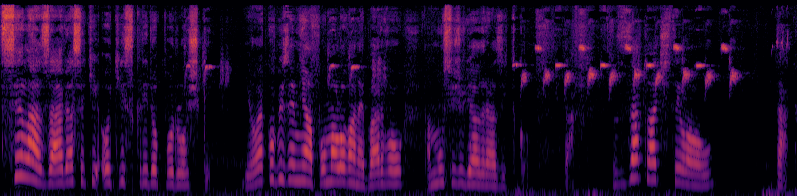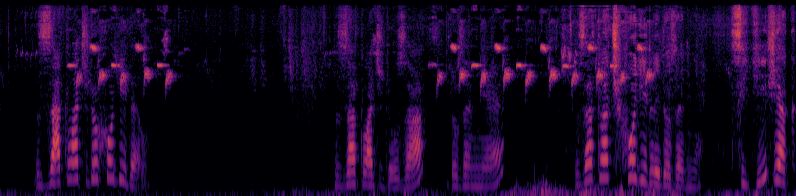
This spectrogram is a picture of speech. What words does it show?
celá záda se ti otiskly do podložky. Jo, jako by se měla pomalované barvou a musíš udělat razítko. Tak, zatlač silou. Tak, zatlač do chodidel. Zatlač do zad, do země Zatlač chodidly do země. Cítíš, jak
